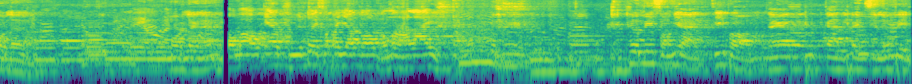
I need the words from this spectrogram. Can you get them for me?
ห้หมดเลยเหรอหมดเลยนะบอกว่าเอาแก้วคืนด้วยทรัพยากรของมหาลัยคือมีสองอย่างที่ผมนะครับ การเป็นศิลปิน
